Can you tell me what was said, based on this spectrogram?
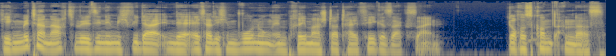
Gegen Mitternacht will sie nämlich wieder in der elterlichen Wohnung im Bremer Stadtteil Fegesack sein. Doch es kommt anders.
